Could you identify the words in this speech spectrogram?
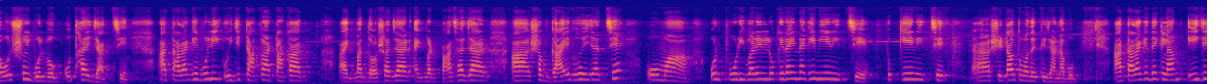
অবশ্যই বলব কোথায় যাচ্ছে। আর তার আগে বলি, ওই যে টাকা টাকা, একবার দশ হাজার, একবার পাঁচ হাজার সব গায়েব হয়ে যাচ্ছে। ও মা, ওর পরিবারের লোকেরাই নাকি নিয়ে নিচ্ছে। তো কে নিচ্ছে? সেটাও তোমাদেরকে জানাব। আর তার আগে দেখলাম, এই যে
